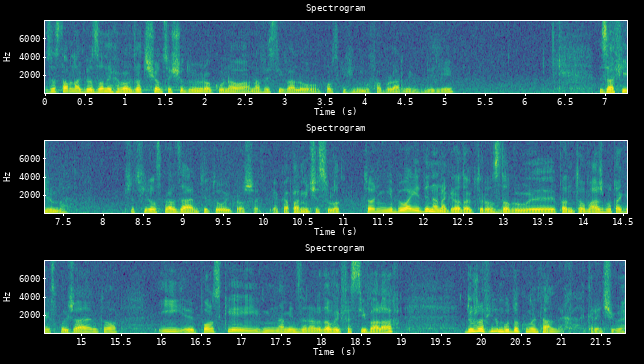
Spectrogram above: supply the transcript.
został nagrodzony chyba w 2007 roku na, na Festiwalu Polskich Filmów Fabularnych w Gdyni za film. Przed chwilą sprawdzałem tytuł i proszę, jaka pamięć jest ulotna. To nie była jedyna nagroda, którą zdobył y, pan Tomasz, bo tak jak spojrzałem, to i polskie, i na międzynarodowych festiwalach dużo filmów dokumentalnych kręcił y,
